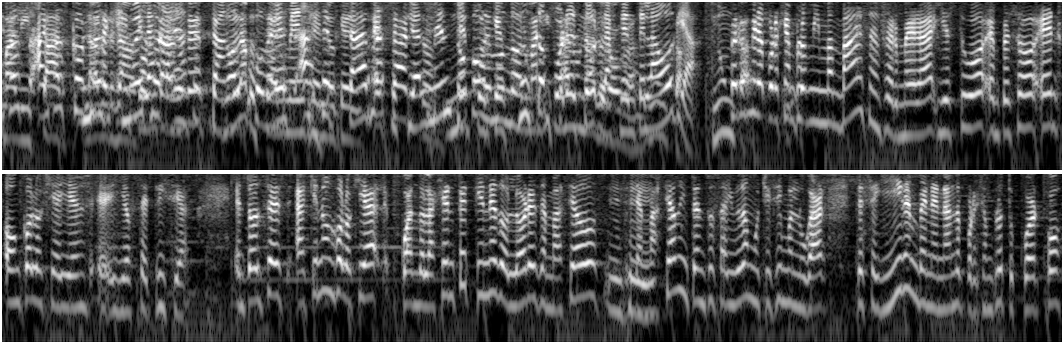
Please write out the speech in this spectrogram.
normalizar. dos cosas la que verdad. no es Porque no no la podemos es socialmente lo que- aceptarla socialmente, No podemos porque justo por eso la gente la odia. Nunca. Pero mira, por ejemplo, mi mamá es enfermera y estuvo, empezó en oncología y, en- eh, y obstetricia. Entonces, aquí en oncología, cuando la gente tiene dolores demasiados, demasiado intensos, ayuda muchísimo en lugar de seguir envenenando, por ejemplo, tu cuerpo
